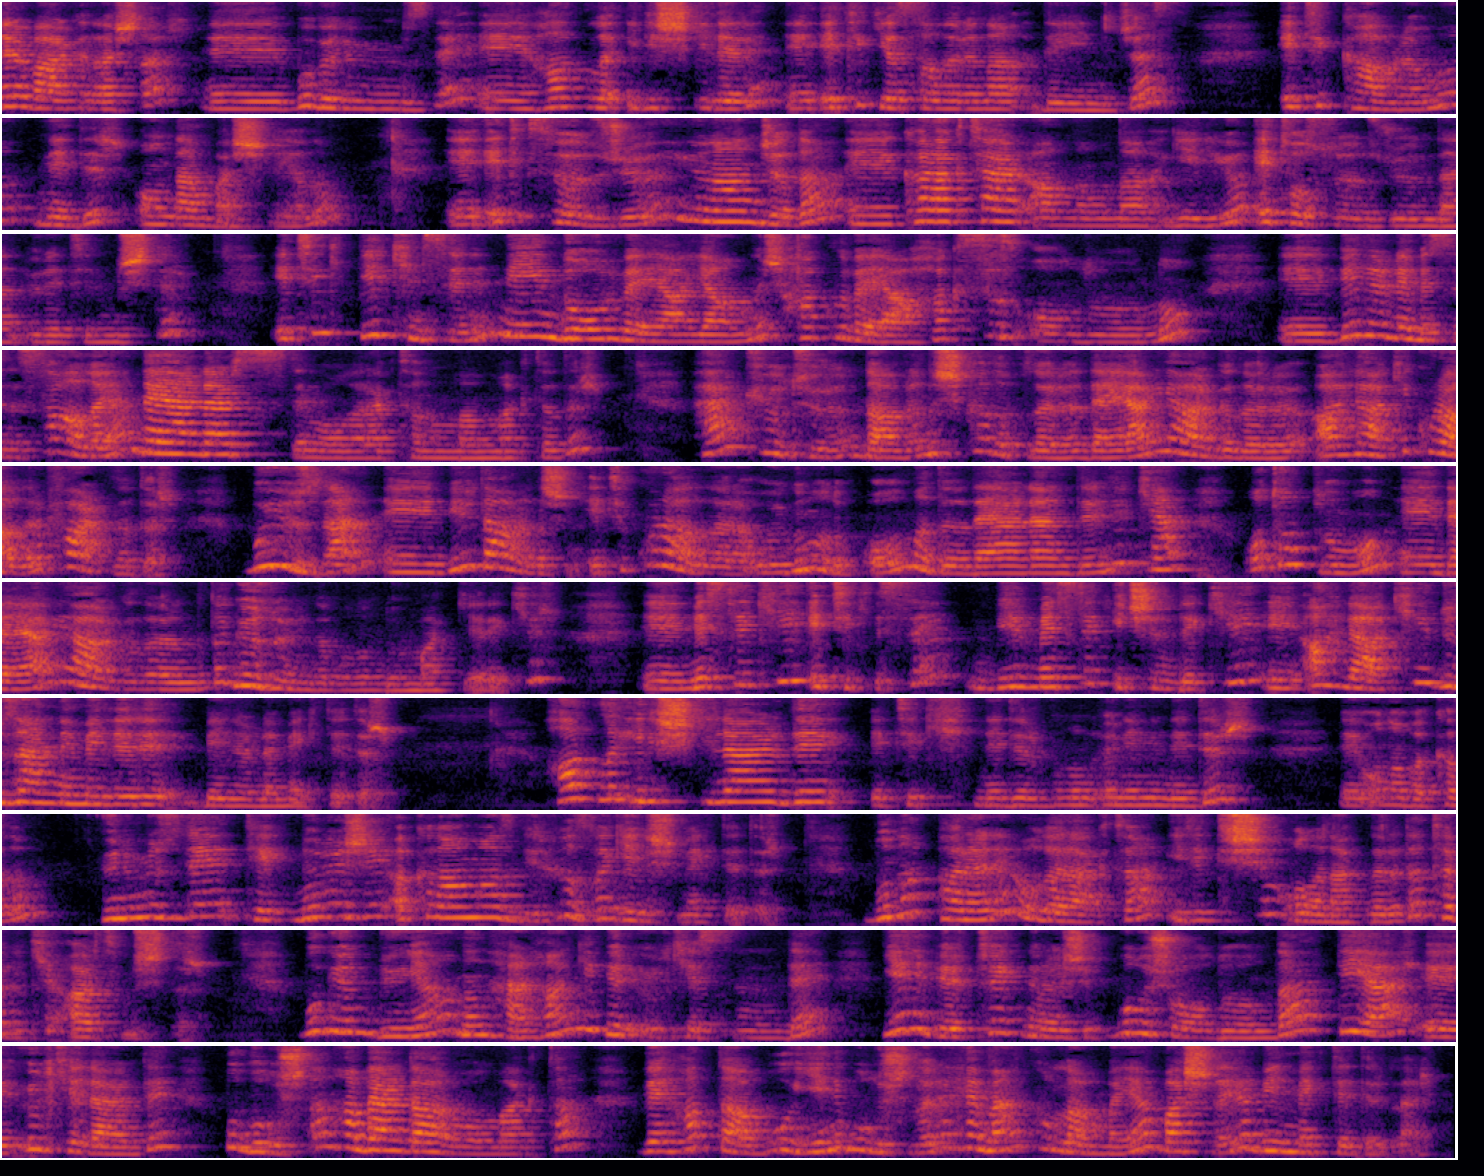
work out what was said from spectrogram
Merhaba arkadaşlar. Ee, bu bölümümüzde e, halkla ilişkilerin e, etik yasalarına değineceğiz. Etik kavramı nedir? Ondan başlayalım. E, etik sözcüğü Yunanca'da karakter anlamına geliyor. Etos sözcüğünden üretilmiştir. Etik bir kimsenin neyin doğru veya yanlış, haklı veya haksız olduğunu belirlemesini sağlayan değerler sistemi olarak tanımlanmaktadır. Her kültürün davranış kalıpları, değer yargıları, ahlaki kuralları farklıdır. Bu yüzden e, bir davranışın etik kurallara uygun olup olmadığı değerlendirilirken o toplumun e, değer yargılarını da göz önünde bulundurmak gerekir. E, Mesleki etik ise bir meslek içindeki ahlaki düzenlemeleri belirlemektedir. Halkla ilişkilerde etik nedir, bunun önemi nedir? Ona bakalım. Günümüzde teknoloji akıl almaz bir hızla gelişmektedir. Buna paralel olarak da iletişim olanakları da tabii ki artmıştır. Bugün dünyanın herhangi bir ülkesinde yeni bir teknolojik buluş olduğunda diğer e, ülkelerde bu buluştan haberdar olmakta ve hatta bu yeni buluşları hemen kullanmaya başlayabilmektedirler.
